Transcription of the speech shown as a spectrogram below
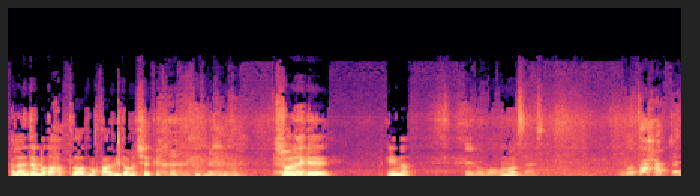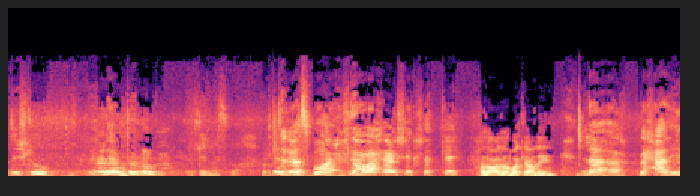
هلا أنت انبطحت طلعت مقطع الفيديو عم تشك. شلون هيك احكي لنا حلو بابا. بطاحة بتدري شلون؟ مثل المسبح مثل المسبح شلون راح يعيشك شكل؟ حدا علمك يعني؟ لا لحالي.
